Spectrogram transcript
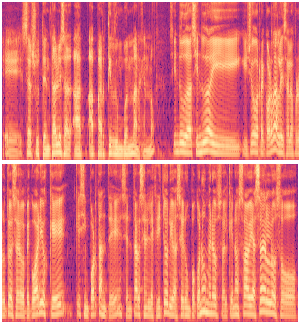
eh, ser sustentables a, a partir de un buen margen, ¿no? Sin duda, sin duda, y, yo recordarles a los productores agropecuarios que, que es importante ¿eh? sentarse en el escritorio, hacer un poco números, al que no sabe hacerlos o,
